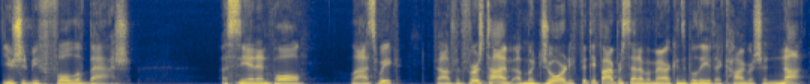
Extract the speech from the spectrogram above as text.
You should be full of bash. A CNN poll last week found for the first time a majority, 55% of Americans believe that Congress should not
